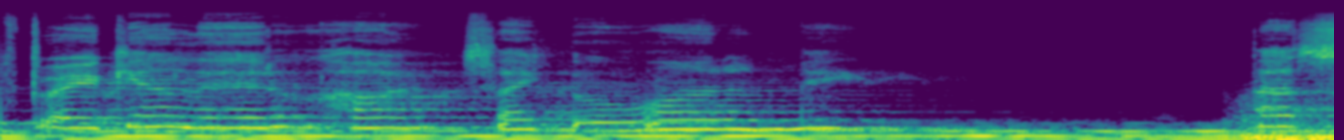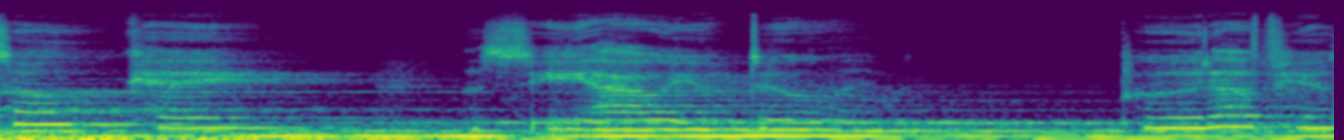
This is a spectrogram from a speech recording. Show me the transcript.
of breaking little hearts like the one in me. That's okay. I see how you do it. Put up your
